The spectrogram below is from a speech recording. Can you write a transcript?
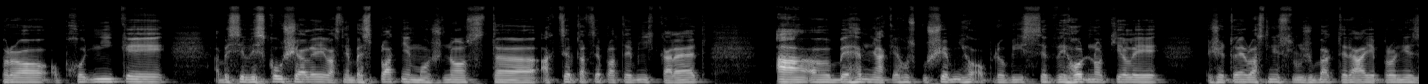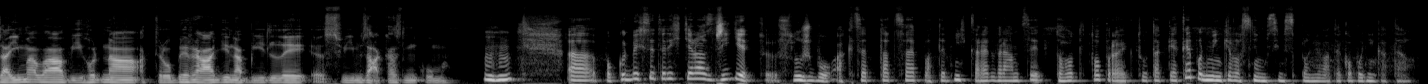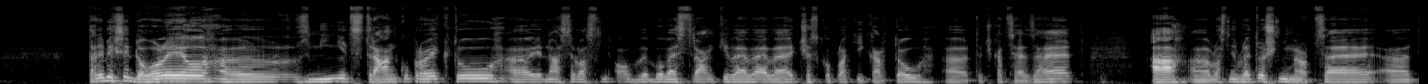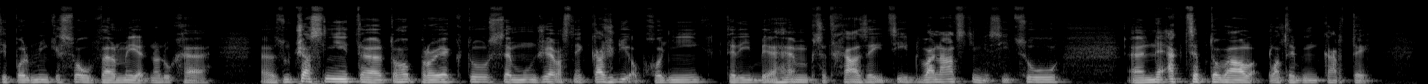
pro obchodníky, aby si vyzkoušeli vlastně bezplatně možnost eh, akceptace platebních karet a eh, během nějakého zkušebního období si vyhodnotili, že to je vlastně služba, která je pro ně zajímavá, výhodná a kterou by rádi nabídli eh, svým zákazníkům. Mm-hmm. Pokud bych si tedy chtěla zřídit službu akceptace platebních karet v rámci tohoto projektu, tak jaké podmínky vlastně musím splňovat jako podnikatel? Tady bych si dovolil uh, zmínit stránku projektu. Uh, jedná se vlastně o webové stránky www.českoplatíkartou.cz a uh, vlastně v letošním roce uh, ty podmínky jsou velmi jednoduché. Zúčastnit toho projektu se může vlastně každý obchodník, který během předcházejících 12 měsíců neakceptoval platební karty.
